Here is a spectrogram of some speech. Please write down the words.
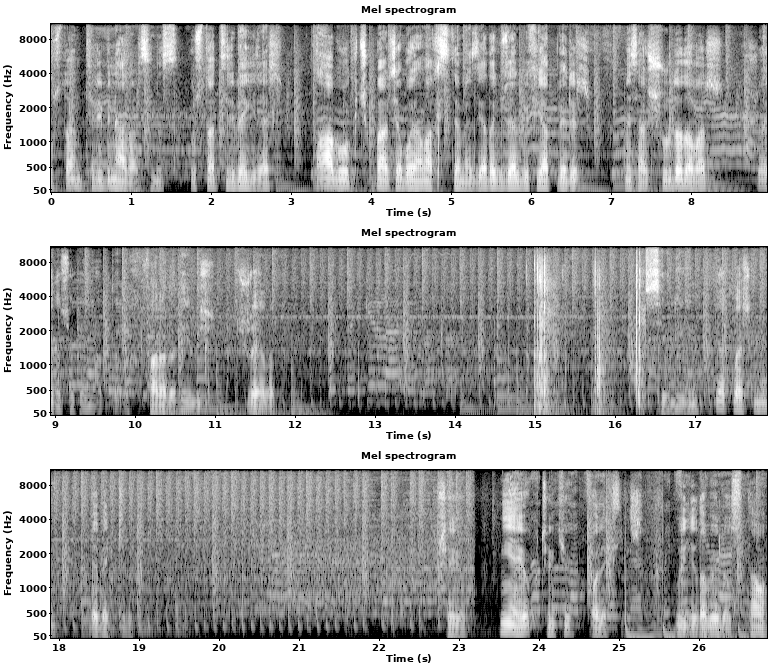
ustanın tribini ararsınız. Usta tribe girer. Abi o küçük parça boyamak istemez ya da güzel bir fiyat verir. Mesela şurada da var. Şurayı da sökelim hatta bak. Fara da değmiş. Şuraya bak. Sileyim. Yaklaş yine bebek gibi. Şey yok. Niye yok? Çünkü Olex var. Bu videoda böyle olsun. Tamam.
